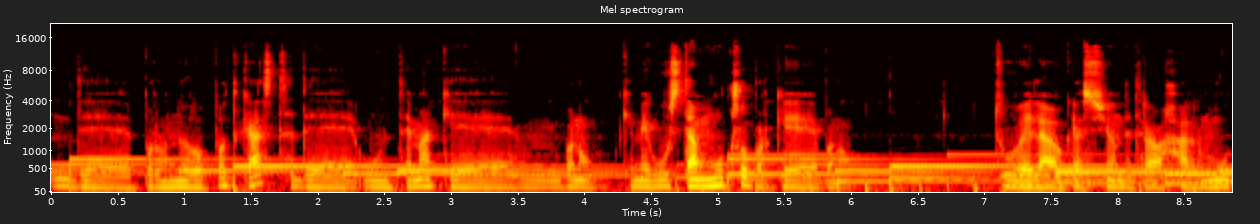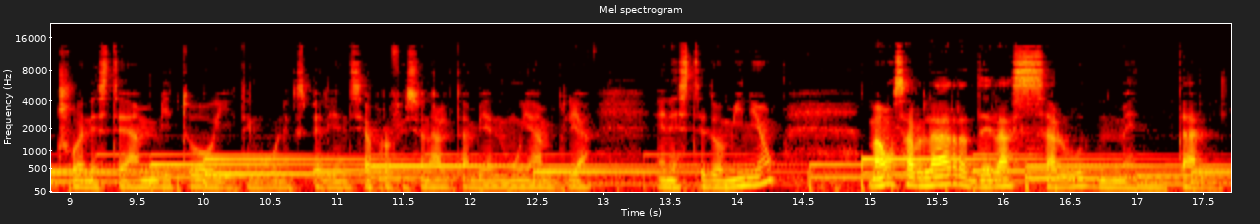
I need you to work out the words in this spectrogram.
de, por un nuevo podcast de un tema que, bueno, que me gusta mucho porque bueno, tuve la ocasión de trabajar mucho en este ámbito y tengo una experiencia profesional también muy amplia en este dominio. Vamos a hablar de la salud mental.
